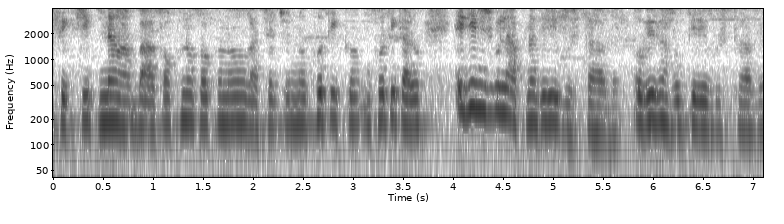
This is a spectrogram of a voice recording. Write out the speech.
এফেক্টিভ না বা কখনো কখনো বাচ্চার জন্য ক্ষতি, ক্ষতিকারক। এই জিনিসগুলো আপনাদেরই বুঝতে হবে, অভিভাবকদেরই বুঝতে হবে।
